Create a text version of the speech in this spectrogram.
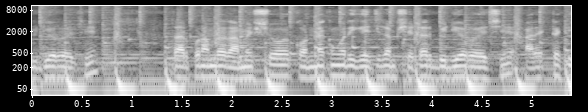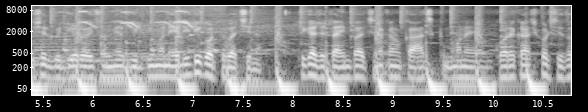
ভিডিও রয়েছে। তারপর আমরা রামেশ্বর, কন্যাকুমারী গিয়েছিলাম, সেটার ভিডিও রয়েছে আর একটা কিসের ভিডিও রয়েছে, আমি আর ভিডিও মানে এডিটই করতে পারছি না, ঠিক আছে টাইম পাচ্ছি না, কারণ কাজ মানে ঘরে কাজ করছি, তো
